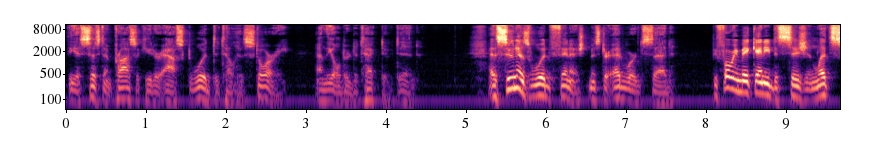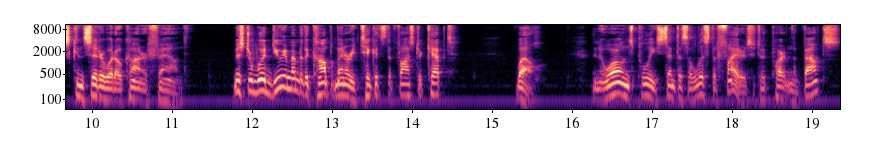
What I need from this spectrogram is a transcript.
The assistant prosecutor asked Wood to tell his story, and the older detective did. As soon as Wood finished, Mr. Edwards said, Before we make any decision, let's consider what O'Connor found. Mr. Wood, do you remember the complimentary tickets that Foster kept? Well, the New Orleans police sent us a list of fighters who took part in the bouts.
